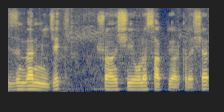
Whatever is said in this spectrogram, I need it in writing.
izin vermeyecek. Şu an şeyi ona saklıyor arkadaşlar.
